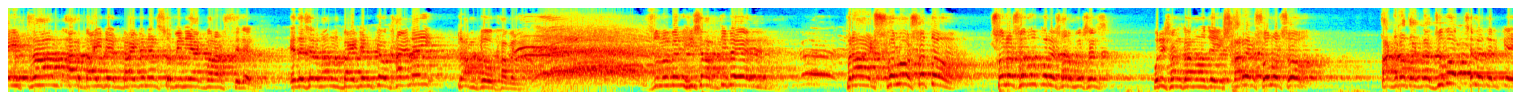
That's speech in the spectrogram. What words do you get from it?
এই ট্রাম্প আর বাইডেন, বাইডেনের ছবি নিয়ে একবার আসছিলেন। এদেশের মানুষ বাইডেন বাইডেনকেও খায় নাই, ট্রাম্পকেও খাবে না। জুলুমের হিসাব দিবেন। প্রায় ষোলো শত, ষোলোশোর উপরে সর্বশেষ পরিসংখ্যান অনুযায়ী সাড়ে ষোলোশো তাগড়া তাগড়া যুবক ছেলেদেরকে,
